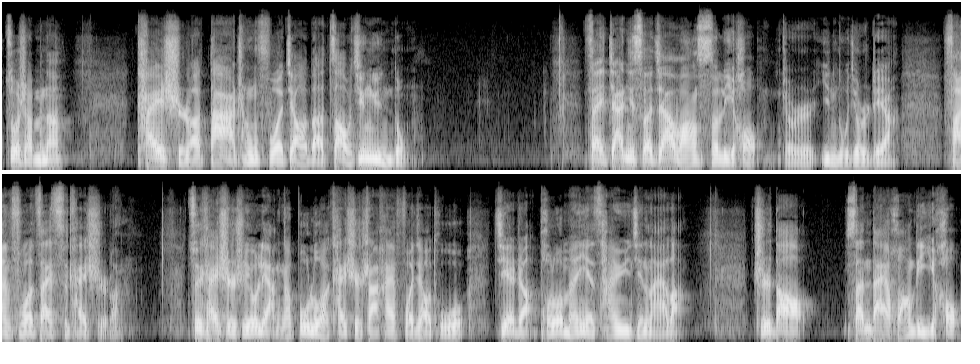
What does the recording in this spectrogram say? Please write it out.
做什么呢？开始了大乘佛教的造经运动。在迦尼色迦王死了以后，就是印度就是这样，反佛再次开始了。最开始是有两个部落开始杀害佛教徒，接着婆罗门也参与进来了，直到三代皇帝以后，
